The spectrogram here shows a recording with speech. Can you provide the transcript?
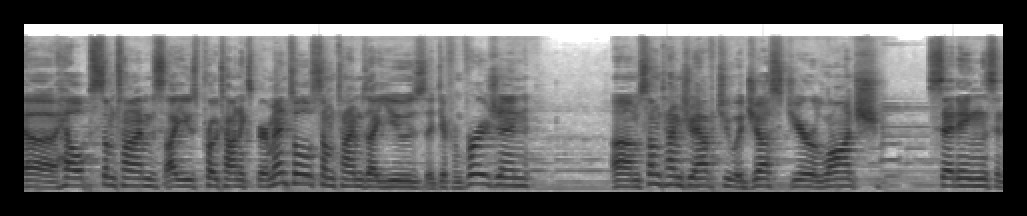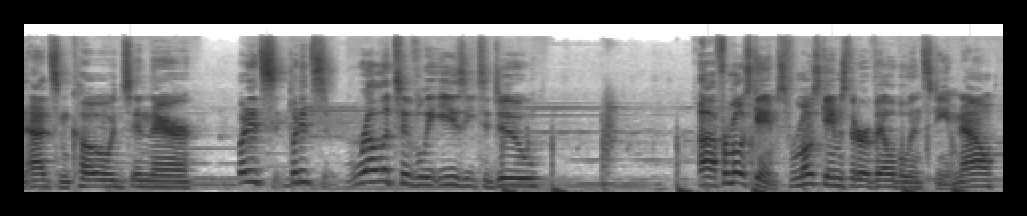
uh, helps. Sometimes I use Proton Experimental, sometimes I use a different version. Um, sometimes you have to adjust your launch settings and add some codes in there but it's but it's relatively easy to do uh, for most games. For most games that are available in Steam. Now,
